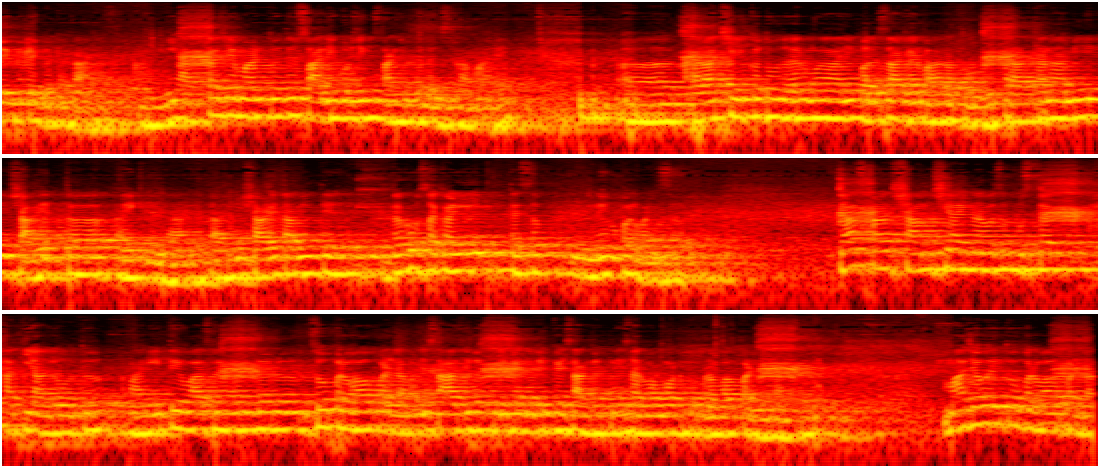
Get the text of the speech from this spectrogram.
वेगवेगळे घटक आहेत. आणि मी आत्ता जे मांडतोय ते साने गुरुजींनी सांगितलेला इस्लाम आहे. खराची एक तो धर्म आणि बलसागर भारत हो ही प्रार्थना आम्ही शाळेत अ, ऐकलेल्या आहेत आणि शाळेत आम्ही ते दररोज सकाळी त्याचं निरूपण व्हायचं. त्याच काळात श्यामची आई नावाचं पुस्तक हाती आलं होतं आणि ते वाचल्यानंतर जो प्रभाव पडला म्हणजे साहजिकच मी काही नवीन काही सांगत नाही सर्वांवर तो प्रभाव पडला माझ्यावरही तो प्रभाव पडला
